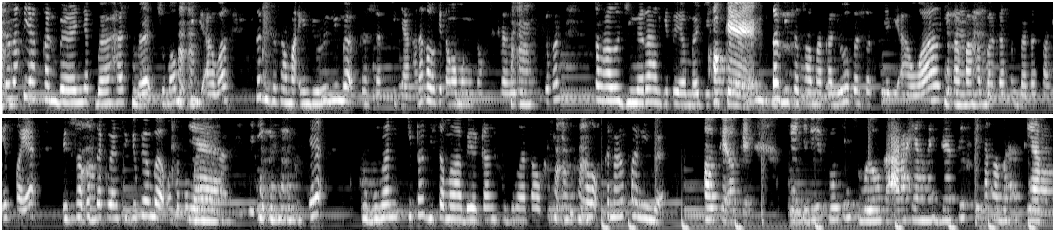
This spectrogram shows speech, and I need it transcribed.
Kita nanti akan banyak bahas mbak. Cuma mungkin di awal kita bisa samain dulu nih mbak persepsinya. Karena kalau kita ngomongin toxic relationship itu kan terlalu general gitu ya mbak. Jadi okay. kita bisa samakan dulu persepsinya di awal kita paham batasan-batasannya supaya bisa satu frekuensi juga mbak untuk pembahasan yeah. jadi ya hubungan kita bisa melabelkan hubungan toxic itu kalau kenapa nih mbak? Oke okay, oke. Okay. Oke, jadi mungkin sebelum ke arah yang negatif kita ngebahas yang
